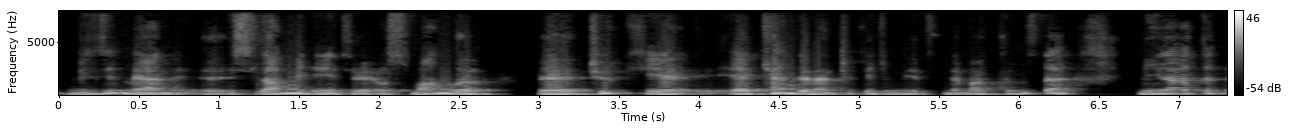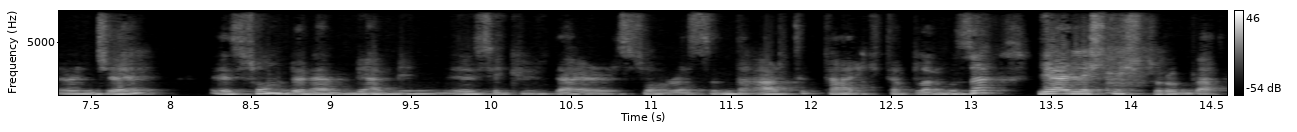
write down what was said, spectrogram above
bizim yani e, İslam medeniyeti ve Osmanlı ve Türkiye erken dönem Türkiye Cumhuriyeti'ne baktığımızda milattan önce e, son dönem yani 1800'ler sonrasında artık tarih kitaplarımıza yerleşmiş durumda.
